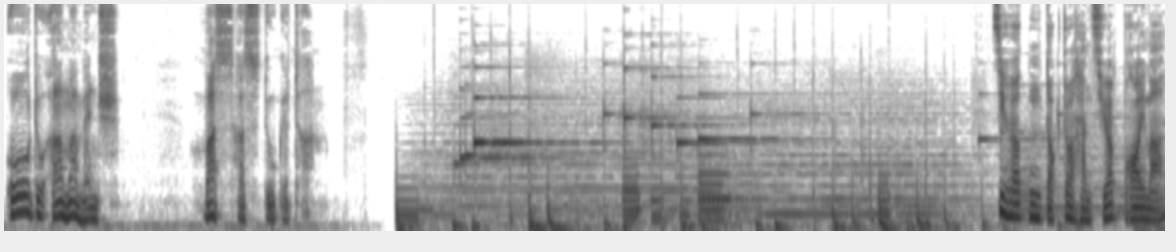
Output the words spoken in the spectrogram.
O du armer Mensch, was hast du getan? Sie hörten Dr. Hans-Jörg Bräumer,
